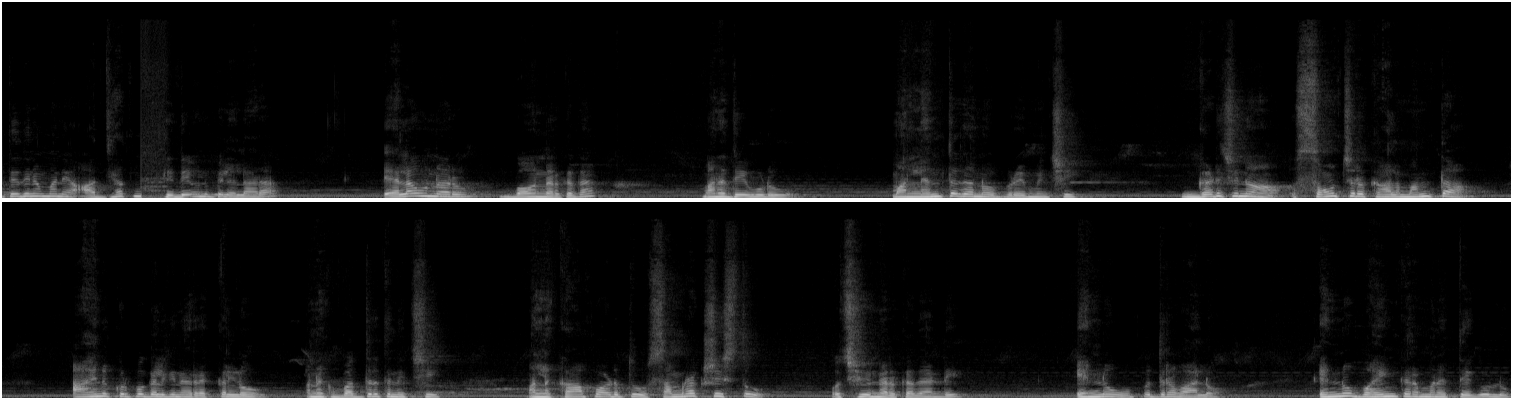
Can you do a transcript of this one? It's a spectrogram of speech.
ప్రతిదినం అనే ఆధ్యాత్మ దేవుని పిల్లలారా ఎలా ఉన్నారు? బాగున్నారు కదా? మన దేవుడు మనల్ని ఎంతగానో ప్రేమించి గడిచిన సంవత్సర కాలం అంతా ఆయన కృప కలిగిన రెక్కల్లో మనకు భద్రతనిచ్చి మనల్ని కాపాడుతూ సంరక్షిస్తూ వచ్చి ఉన్నారు కదండి ఎన్నో ఉపద్రవాలు ఎన్నో భయంకరమైన తెగుళ్ళు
